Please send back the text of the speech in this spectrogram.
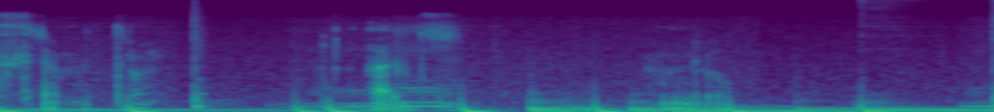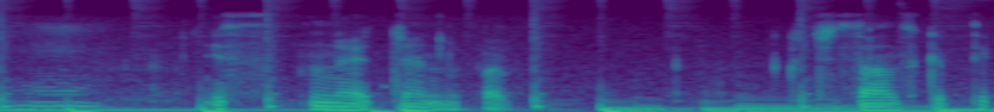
श्री मित्रों। आज हम लोग इस नए चैनल पर कुछ सांस्कृतिक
